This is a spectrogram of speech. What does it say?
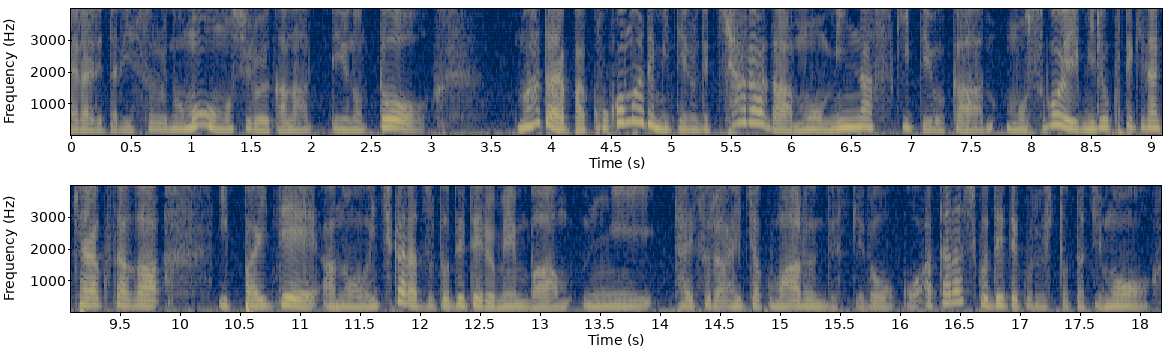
えられたりするのも面白いかなっていうのとまあ、あとはやっぱりここまで見てるんでキャラがもうみんな好きっていうかもうすごい魅力的なキャラクターがいっぱいいてあの一からずっと出てるメンバーに対する愛着もあるんですけどこう新しく出てくる人たちもやっ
